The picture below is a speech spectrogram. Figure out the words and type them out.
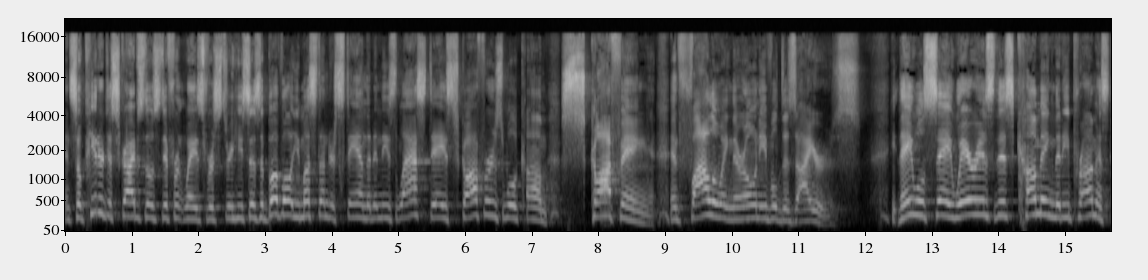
And so Peter describes those different ways. Verse 3, he says, Above all, you must understand that in these last days, scoffers will come, scoffing and following their own evil desires. They will say, Where is this coming that he promised?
